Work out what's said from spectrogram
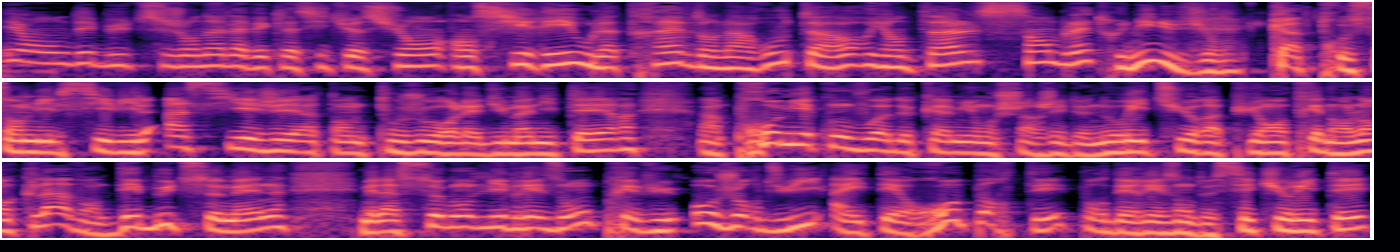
Et on débute ce journal avec la situation en Syrie où la trêve dans la route orientale semble être une illusion. 400 000 civils assiégés attendent toujours l'aide humanitaire. Un premier convoi de camions chargés de nourriture a pu entrer dans l'enclave en début de semaine, mais la seconde livraison prévue aujourd'hui a été reportée pour des raisons de sécurité.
